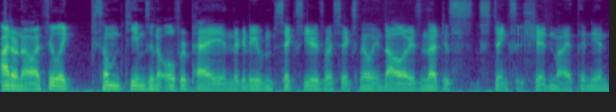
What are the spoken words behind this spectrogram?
I don't know. I feel like some team's gonna overpay and they're gonna give him six years by six million dollars, and that just stinks as shit in my opinion.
